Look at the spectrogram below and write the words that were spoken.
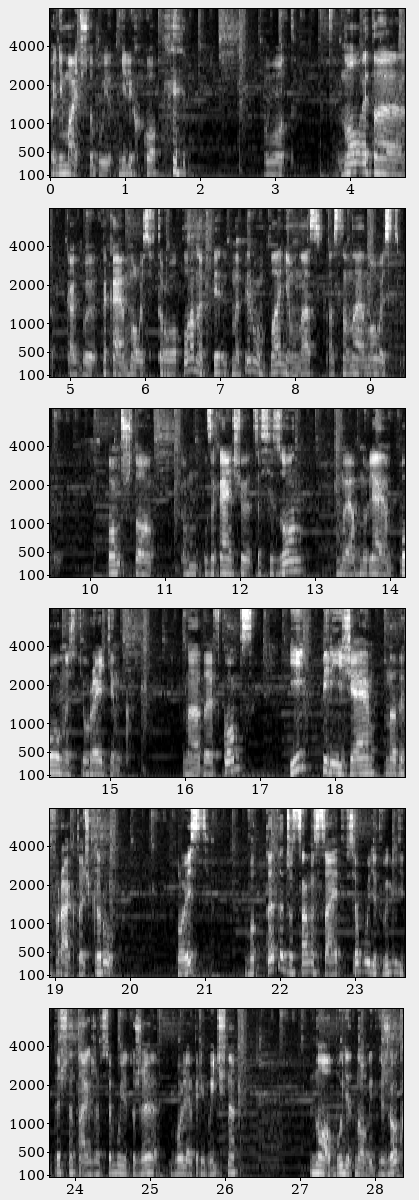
понимать, что будет нелегко. Вот. Но это как бы такая новость второго плана. На первом плане у нас основная новость в том, что заканчивается сезон, мы обнуляем полностью рейтинг на DevComps и переезжаем на defrag.ru. То есть, вот этот же самый сайт, все будет выглядеть точно так же, все будет уже более привычно, но будет новый движок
